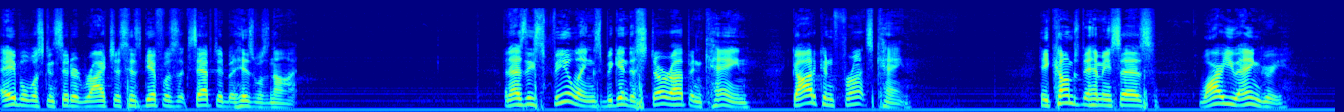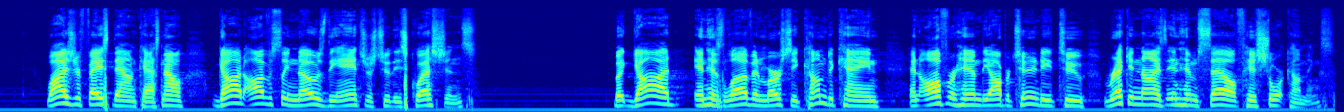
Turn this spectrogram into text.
Abel was considered righteous, his gift was accepted, but his was not. And as these feelings begin to stir up in Cain, God confronts Cain. He comes to him and he says, Why are you angry? Why is your face downcast? Now, God obviously knows the answers to these questions. But God, in his love and mercy, come to Cain and offer him the opportunity to recognize in himself his shortcomings.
